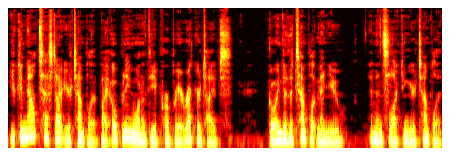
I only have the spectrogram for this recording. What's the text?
You can now test out your template by opening one of the appropriate record types, going to the Template menu, and then selecting your template.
